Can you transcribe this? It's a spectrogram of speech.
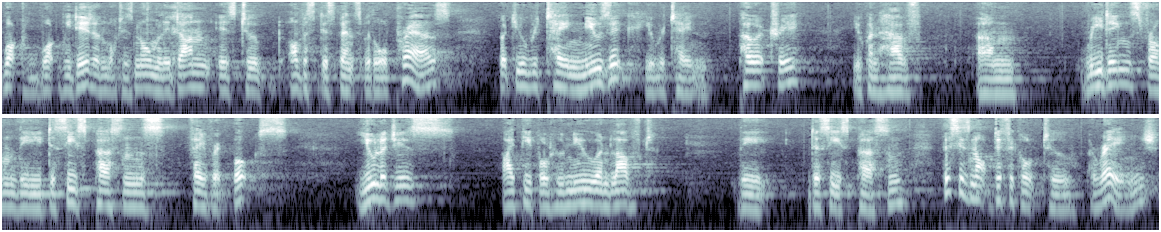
what, what we did and what is normally done is to obviously dispense with all prayers, but you retain music, you retain poetry, you can have um, readings from the deceased person's favorite books, eulogies by people who knew and loved the deceased person. This is not difficult to arrange.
